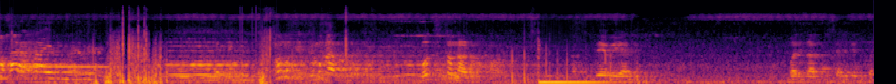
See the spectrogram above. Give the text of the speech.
సహాయం వస్తున్నాడు దేవయాని మరి నాకు సెలవిస్తా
